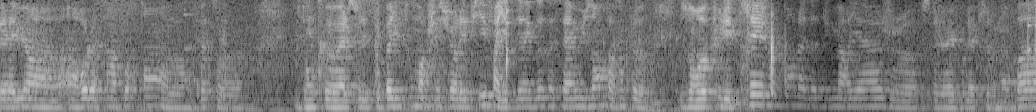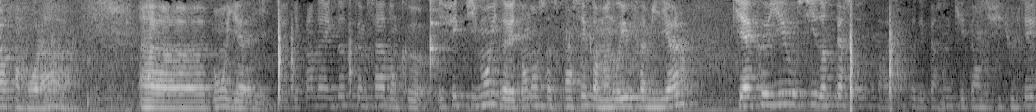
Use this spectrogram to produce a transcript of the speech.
elle a eu un, un rôle assez important, euh, en fait. euh, donc, euh, elle se laissait pas du tout marcher sur les pieds. Enfin, il y a des anecdotes assez amusantes. Par exemple, ils ont reculé très longtemps du mariage, euh, parce qu'elle ne voulait absolument pas. Enfin, voilà. Euh, bon, il y a, il y a plein anecdote comme ça. Donc, euh, effectivement, ils avaient tendance à se penser comme un noyau familial qui accueillait aussi d'autres personnes. Par exemple, des personnes qui étaient en difficulté,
